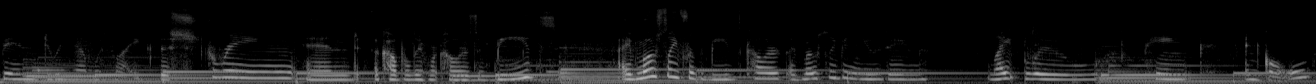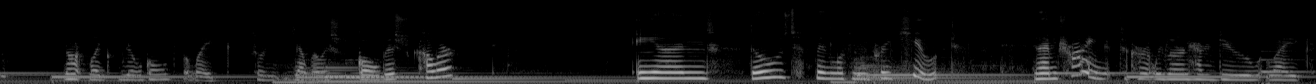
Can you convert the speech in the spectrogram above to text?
been doing them with like the string and a couple different colors of beads. I've mostly, for the beads colors, I've mostly been using light blue, pink, and gold. not like real gold, but like sort of yellowish, goldish color. And those have been looking pretty cute. And I'm trying to currently learn how to do like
